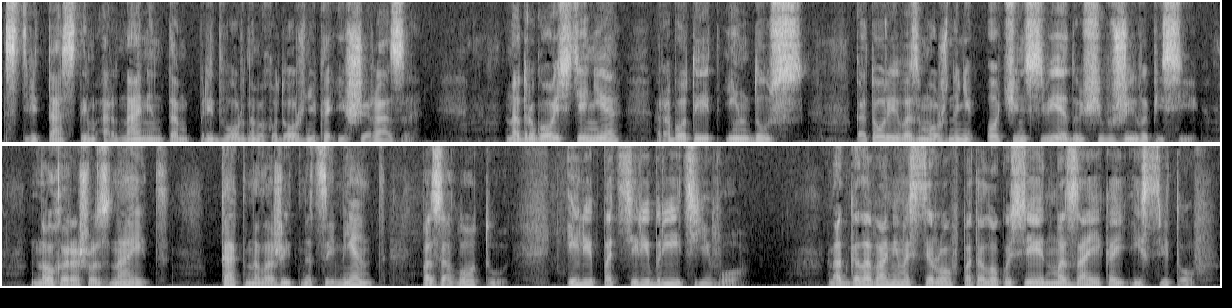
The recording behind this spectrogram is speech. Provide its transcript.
с цветастым орнаментом придворного художника из Шираза. На другой стене работает индус, который, возможно, не очень сведущ в живописи, но хорошо знает, как наложить на цемент по золоту или подсеребрить его – над головами мастеров потолок усеян мозаикой из цветов.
